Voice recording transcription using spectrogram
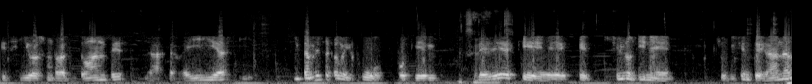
que si ibas un ratito antes, la, la veías y, y también sacarle el jugo, porque el- la idea es que, que si uno tiene suficientes ganas,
